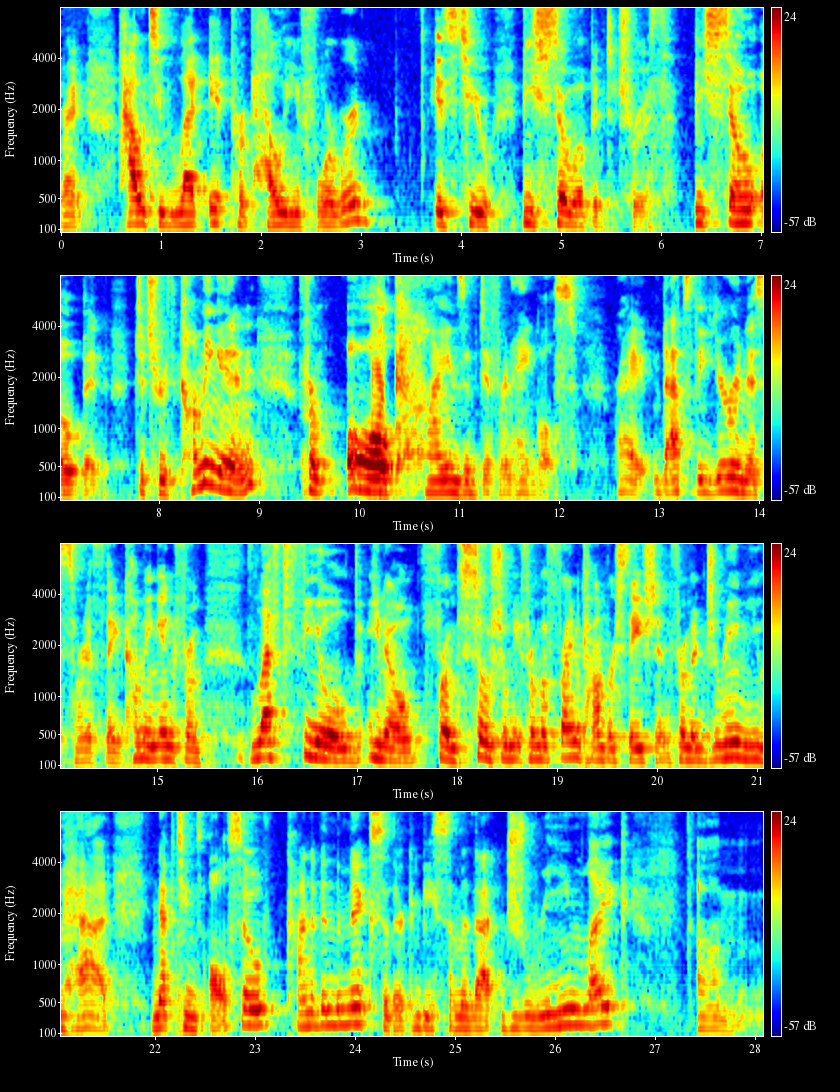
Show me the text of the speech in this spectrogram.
right? How to let it propel you forward is to be so open to truth be so open to truth coming in from all kinds of different angles right? That's the uranus sort of thing coming in from left field you know from social media from a friend conversation from a dream you had. Neptune's also kind of in the mix so there can be some of that dream like um,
